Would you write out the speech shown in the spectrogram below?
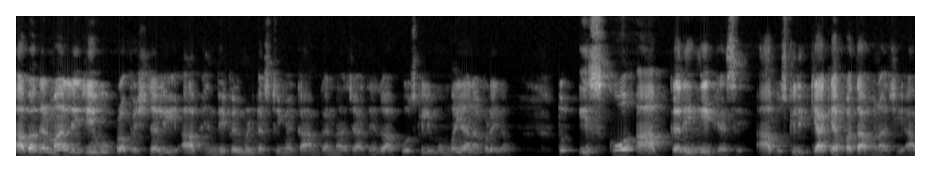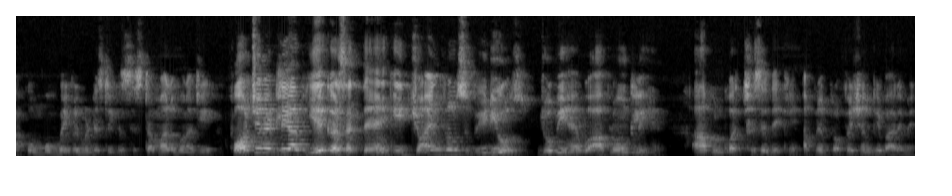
अब अगर मान लीजिए वो प्रोफेशनली आप हिंदी फ़िल्म इंडस्ट्री में काम करना चाहते हैं तो आपको उसके लिए मुंबई आना पड़ेगा। तो इसको आप करेंगे कैसे? आप उसके लिए क्या क्या पता होना चाहिए? आपको मुंबई फ़िल्म इंडस्ट्री का सिस्टम मालूम होना चाहिए। फॉर्चुनेटली आप ये कर सकते हैं कि ज्वाइंट फ़िल्म वीडियोज़ जो भी हैं, वो आप लोगों के लिए हैं। आप उनको अच्छे से देखें अपने प्रोफेशन के बारे में।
